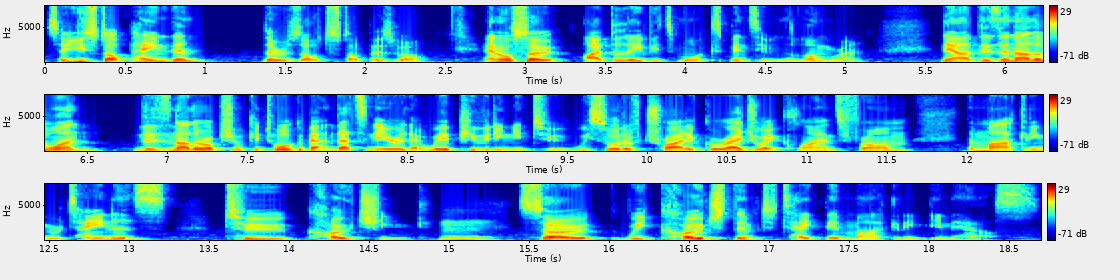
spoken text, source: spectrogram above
So you Mm. stop paying them, the results stop as well. And also, I believe it's more expensive in the long run. Now, there's another one. There's another option we can talk about, and that's an area that we're pivoting into. We sort of try to graduate clients from the marketing retainers to coaching. Hmm. So we coach them to take their marketing in house.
